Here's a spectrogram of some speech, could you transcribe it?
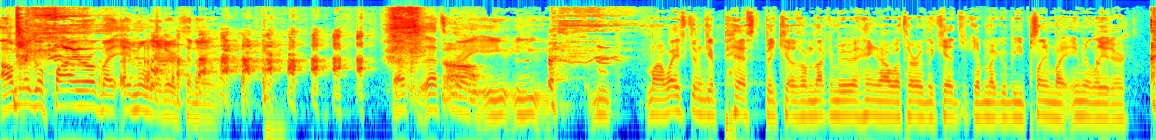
I'm gonna go fire up my emulator tonight. That's that's Oh. great. You, you, my wife's gonna get pissed because I'm not gonna be able to hang out with her and the kids because I'm gonna be playing my emulator.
